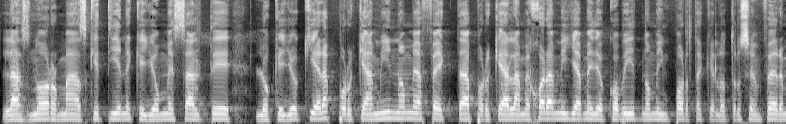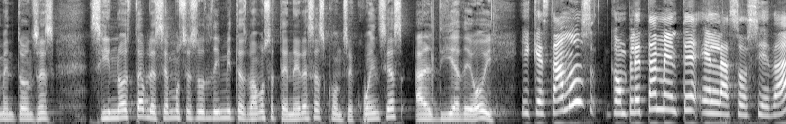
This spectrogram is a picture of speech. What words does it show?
las normas? ¿Qué tiene que yo me salte lo que yo quiera? Porque a mí no me afecta, porque a lo mejor a mí ya me dio COVID, no me importa que el otro se enferme. Entonces, si no establecemos esos límites, vamos a tener esas consecuencias al día de hoy. Y que estamos completamente en la sociedad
